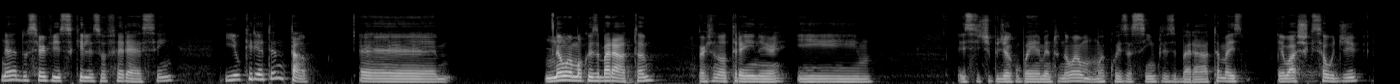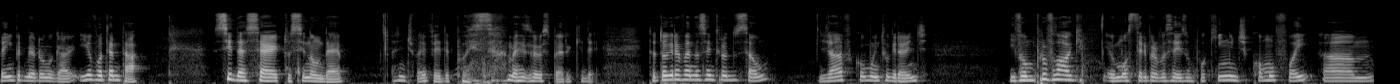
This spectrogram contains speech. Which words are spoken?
né, do serviço que eles oferecem e eu queria tentar. É... Não é uma coisa barata, personal trainer e esse tipo de acompanhamento não é uma coisa simples e barata, mas eu acho que saúde vem em primeiro lugar e eu vou tentar. Se der certo, se não der, a gente vai ver depois, mas eu espero que dê. Então eu tô gravando essa introdução, já ficou muito grande. E vamos pro vlog. Eu mostrei para vocês um pouquinho de como foi um,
